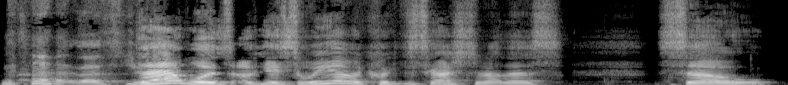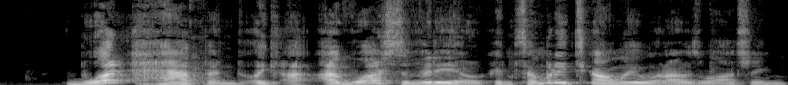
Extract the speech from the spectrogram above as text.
That's true. That was okay. So we have a quick discussion about this. So what happened? Like I, I watched the video. Can somebody tell me what I was watching?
